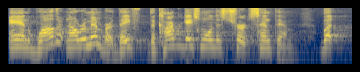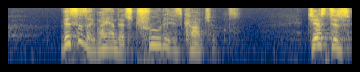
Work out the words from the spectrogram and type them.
and while they're, now remember, they the Congregationalist Church sent them, but this is a man that's true to his conscience. Just as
